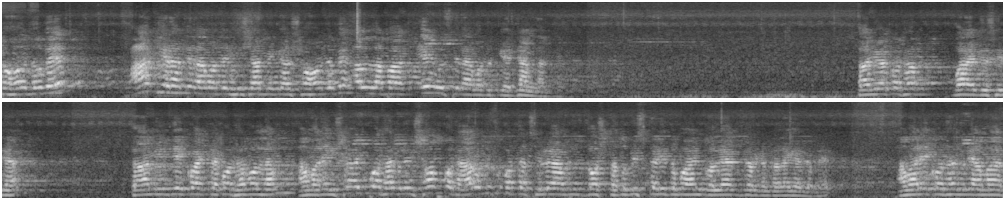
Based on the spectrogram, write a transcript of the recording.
সহজ হবে, আখেরাতের আমাদের হিসাব নিকাশ সহজ হবে। আল্লাহ পাক এই ওসিলে আমাদেরকে জান্নাত তা আমি আর কথা বাড়াইতেছি না। তা আমি যে কয়েকটা কথা বললাম, আমার এই সব কথাগুলি, সব কথা আরও কিছু কথা ছিল, আমি দশটা তো বিস্তারিত বয়ান করলে এক দেড় ঘণ্টা লেগে যাবে। আমার এই কথাগুলি আমার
